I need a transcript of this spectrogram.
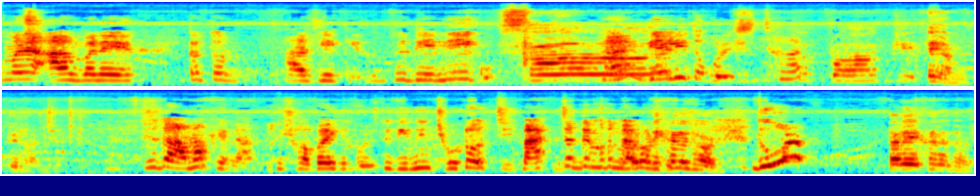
মানে মানে তোর আজকে কি? তুই ডেলি হ্যাঁ ডেলি তো করিস। শুধু আমাকে না তুই সবাইকে করিস। তুই দিন দিন ছোট হচ্ছিস। বাচ্চাদের মতো ব্যবহার এখানে ধর। দূর। তাহলে এখানে ধর।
